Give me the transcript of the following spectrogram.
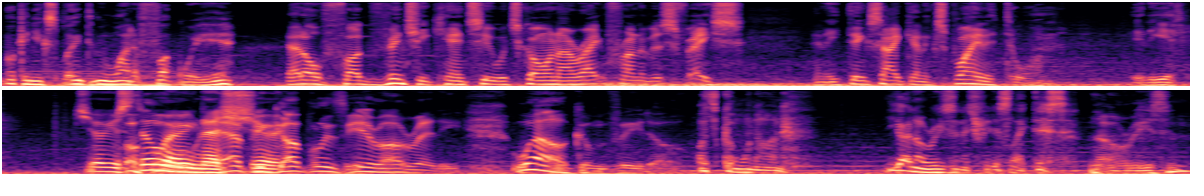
What can you explain to me why the fuck we're here? That old fuck Vinci can't see what's going on right in front of his face. And he thinks I can explain it to him. Idiot. Joe, you're still wearing Oh, that the happy shirt. couple is here already. Welcome, Vito. What's going on? You got no reason to treat us like this. No reason?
